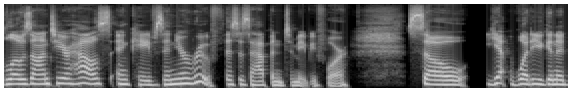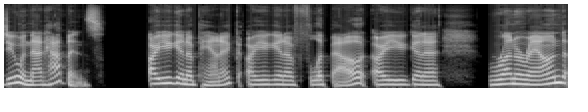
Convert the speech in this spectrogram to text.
blows onto your house and caves in your roof. This has happened to me before. So, yeah, what are you going to do when that happens? Are you going to panic? Are you going to flip out? Are you going to run around?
